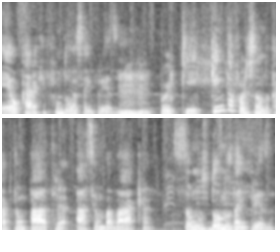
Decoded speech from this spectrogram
é o cara que fundou essa empresa. Uhum. Porque quem tá forçando o Capitão Pátria a ser um babaca são os donos da empresa.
